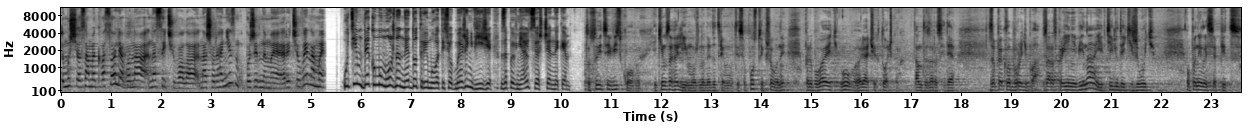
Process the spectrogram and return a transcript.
тому що саме квасоля вона насичувала наш організм поживними речовинами. Утім, декому можна не дотримуватись обмежень в їжі, запевняють священники. Стосується військових, яким взагалі можна не дотримуватися посту, якщо вони перебувають у гарячих точках, там, де зараз йде запекла боротьба. Зараз в країні війна, і ті люди, які живуть, опинилися під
